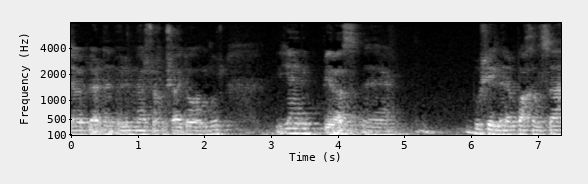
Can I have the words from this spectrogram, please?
səbəblərdən ölümlər çox müşahidə olunur. Yəni biraz e, bu şeylərə baxılsa,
